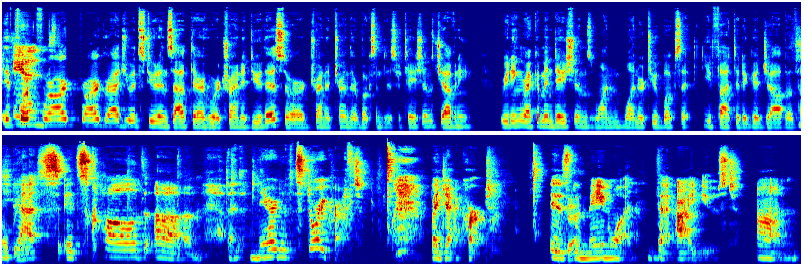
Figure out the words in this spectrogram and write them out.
if for, for, our for our graduate students out there who are trying to do this or trying to turn their books into dissertations, do you have any reading recommendations? One one or two books that you thought did a good job of helping. Yes, you? it's called um, Narrative Storycraft by Jack Hart. Is okay. the main one that I used. Um,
